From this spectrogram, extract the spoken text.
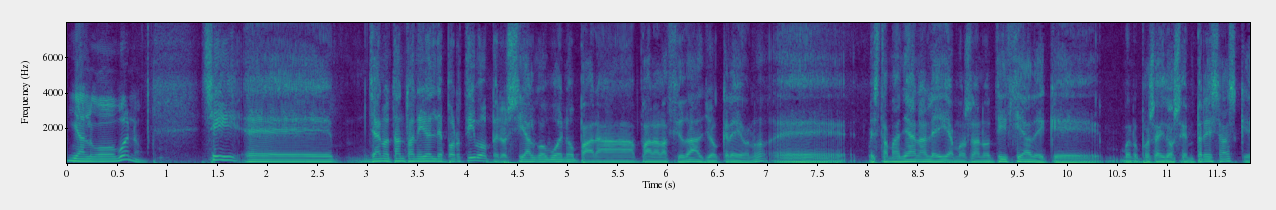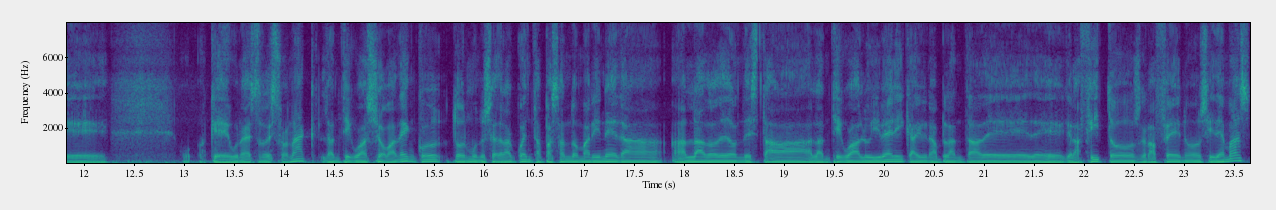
y algo bueno. Sí, eh, ya no tanto a nivel deportivo, pero sí algo bueno para, para la ciudad, yo creo, ¿no? Eh, esta mañana leíamos la noticia de que, bueno, pues hay dos empresas que que una es Resonac, la antigua Shobadenco, todo el mundo se dará cuenta pasando Marineda al lado de donde está la antigua Luibérica, hay una planta de, grafitos, grafenos y demás.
